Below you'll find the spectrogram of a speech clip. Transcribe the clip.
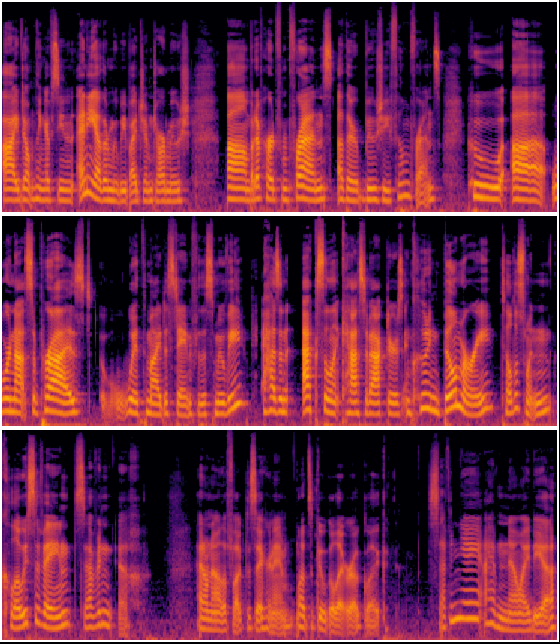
I don't think I've seen in any other movie by Jim Jarmusch. Um, but I've heard from friends, other bougie film friends, who uh, were not surprised with my disdain for this movie. It has an excellent cast of actors, including Bill Murray, Tilda Swinton, Chloe Sevigny, Seven. Ugh, I don't know how the fuck to say her name. Let's Google it real quick. Sevigny? I have no idea.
